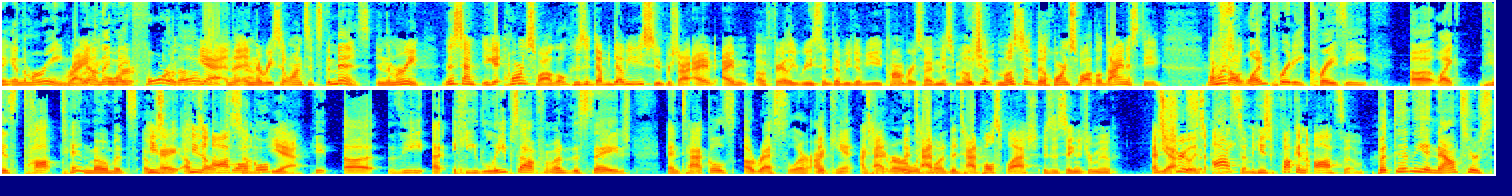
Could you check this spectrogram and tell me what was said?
Cena and the Marine. right? Yeah, and they made four of those. Yeah, and the, in the recent ones, it's the Miz in the Marine. And this time, you get Hornswoggle, who's a WWE superstar. I, I'm a fairly recent WWE convert, so I missed most of most of the Hornswoggle dynasty. But I saw one pretty crazy, uh, like his top ten moments. Okay, He's- he's awesome, yeah. he uh the uh, he leaps out from under the stage and tackles a wrestler. I can't I Tad- can't remember the, which tad- one. the tadpole splash is his signature move. That's Yeah, true. so It's he- awesome. He's fucking awesome. But then the announcers,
